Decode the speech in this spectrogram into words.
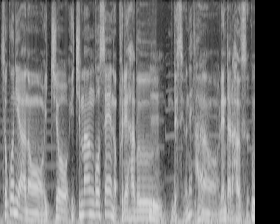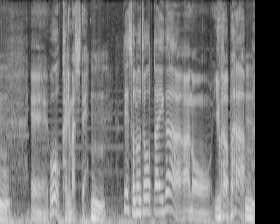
そこにあの一応1万5千円のプレハブですよね、はい。あのレンタルハウス、うん。えーを借りまして、うんでその状態があのいわば、うん。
